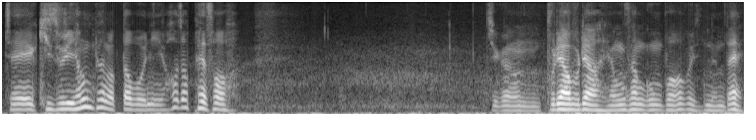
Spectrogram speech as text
제 기술이 형편없다 보니 허접해서 지금 부랴부랴 영상 공부하고 있는데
